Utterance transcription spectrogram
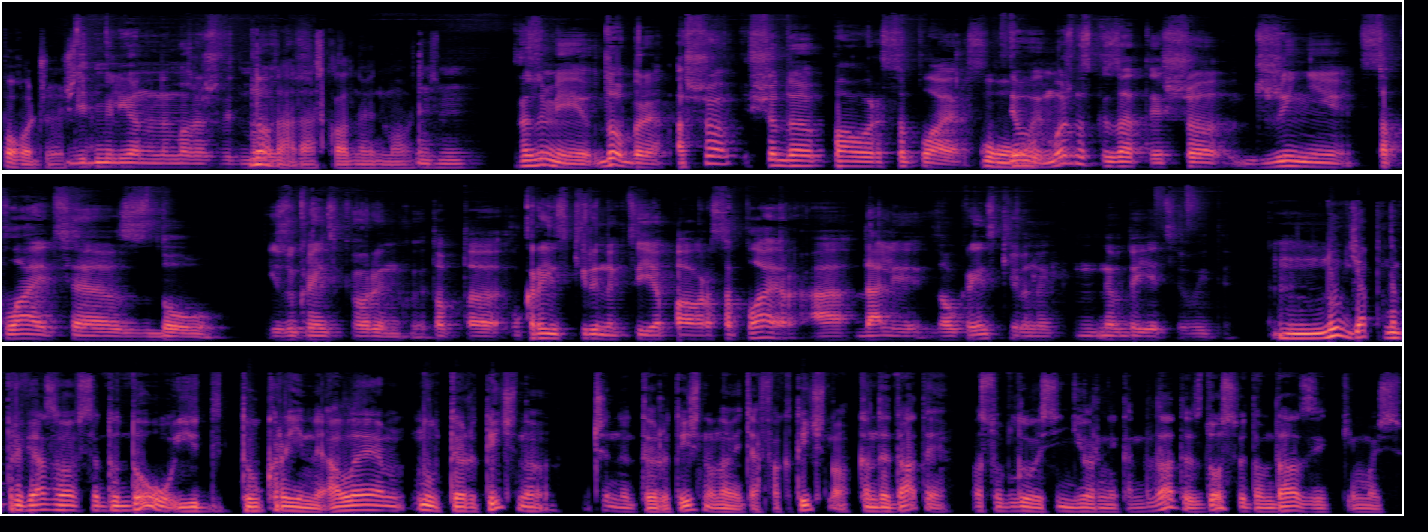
погоджуєшся. Від мільйона не можеш відмовитися. Ну так, да, складно відмовитися. Угу. Розумію, добре. А що щодо Power Suppliers? Диви, можна сказати, що Джині саплається з доу із українського ринку. Тобто український ринок це є power supplier, а далі за український ринок не вдається вийти. Ну я б не прив'язувався до доу і до України, але ну теоретично. Чи не теоретично, навіть а фактично, кандидати, особливо сіньорні кандидати з досвідом, да, з якимось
